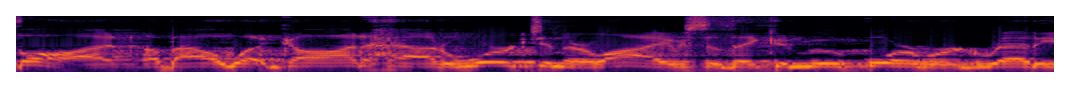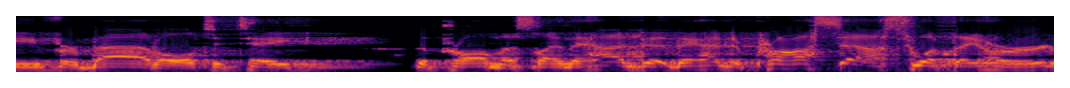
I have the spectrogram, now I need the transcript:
thought about what God had worked in their lives that they could move forward ready for battle to take the promised land. They had to, they had to process what they heard.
